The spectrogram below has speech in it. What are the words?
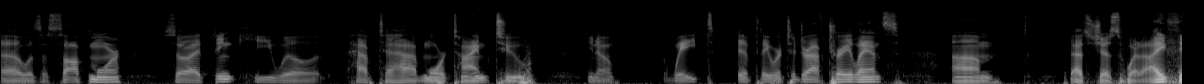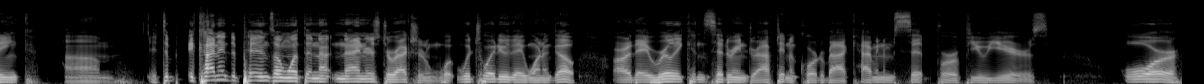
uh, was a sophomore, so I think he will have to have more time to, you know, wait if they were to draft Trey Lance. Um, that's just what I think. Um, it de- it kind of depends on what the Niners' direction. Wh- which way do they want to go? Are they really considering drafting a quarterback, having him sit for a few years, or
